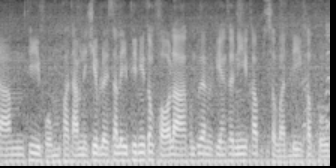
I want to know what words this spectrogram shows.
ตามที่ผมพาทำในคลิปเลยสำหรับ EP นี้ต้องขอลาเพื่อนๆไปเพียงเท่านี้ครับ สวัสดีครับผม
